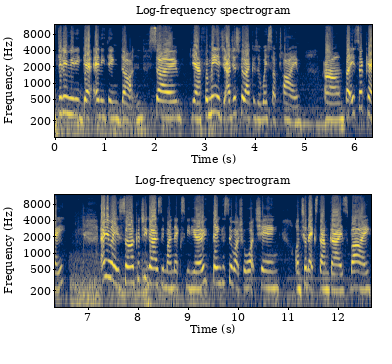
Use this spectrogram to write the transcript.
didn't really get anything done. So yeah for me I just feel like it's a waste of time. Um, but it's okay. Anyway so I'll catch you guys in my next video. Thank you so much for watching. Until next time guys. Bye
